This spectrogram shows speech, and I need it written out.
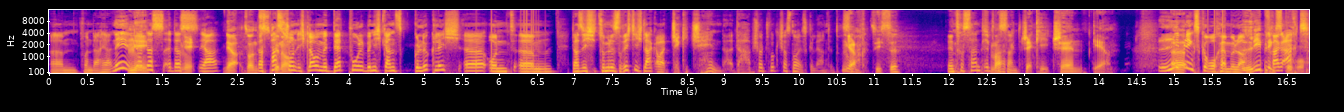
Ähm, von daher, nee, nee das, das, nee. ja, ja sonst, das passt genau. schon. Ich glaube, mit Deadpool bin ich ganz glücklich äh, und ähm, dass ich zumindest richtig lag, aber Jackie Chan, da, da habe ich heute wirklich was Neues gelernt. Interessant. Ja, siehst du? Interessant, ich interessant. Mag Jackie Chan gern. Lieblingsgeruch, Herr Müller. Lieblingsgeruch.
